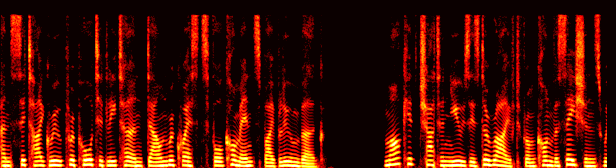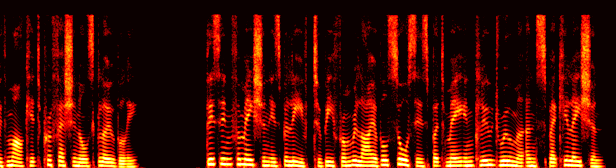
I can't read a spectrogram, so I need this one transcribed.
and Citigroup reportedly turned down requests for comments by Bloomberg. Market chatter news is derived from conversations with market professionals globally. This information is believed to be from reliable sources but may include rumor and speculation.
